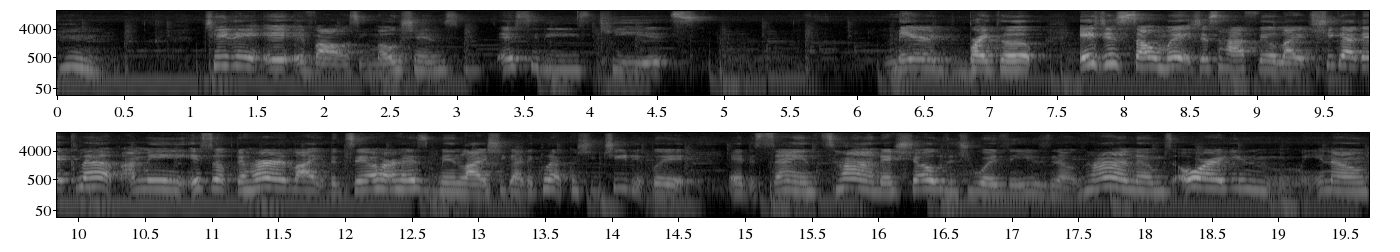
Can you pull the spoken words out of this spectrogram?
hmm, cheating, it involves emotions, STDs, kids, marriage breakup. It's just so much. Just how I feel like she got that clap. I mean, it's up to her like to tell her husband like she got the clap because she cheated, but at the same time, that shows that you wasn't using no condoms, or you you know,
